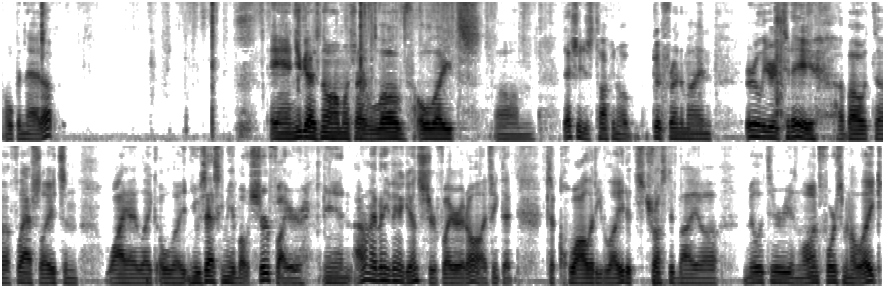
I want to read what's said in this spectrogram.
open that up. And you guys know how much I love Olights. Um, I was actually just talking to a good friend of mine earlier today about uh, flashlights and why I like Olight. And he was asking me about Surefire, and I don't have anything against Surefire at all. I think that it's a quality light. It's trusted by uh, military and law enforcement alike.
